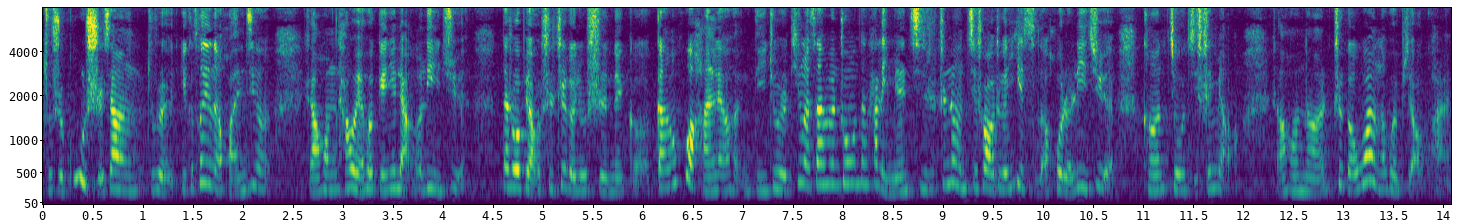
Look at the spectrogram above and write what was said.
就是故事，像就是一个特定的环境，然后呢，他会也会给你两个例句。但是我表示这个就是那个干货含量很低，就是听了三分钟，但它里面其实真正介绍这个意思的或者例句，可能就几十秒。然后呢，这个忘的会比较快。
